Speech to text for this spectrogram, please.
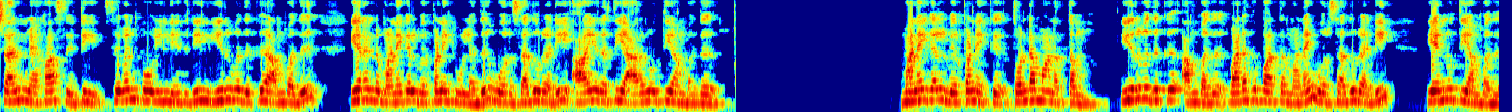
sun mega city Sivan கோயில் எதிரில் இருபதுக்கு ஐம்பது இரண்டு மனைகள் விற்பனைக்கு உள்ளது ஒரு சதுரடி ஆயிரத்தி அறுநூத்தி ஐம்பது. மனைகள் விற்பனைக்கு தொண்டமானத்தம் இருபதுக்கு ஐம்பது வடக்கு பார்த்த மனை ஒரு சதுரடி எண்ணூத்தி ஐம்பது.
